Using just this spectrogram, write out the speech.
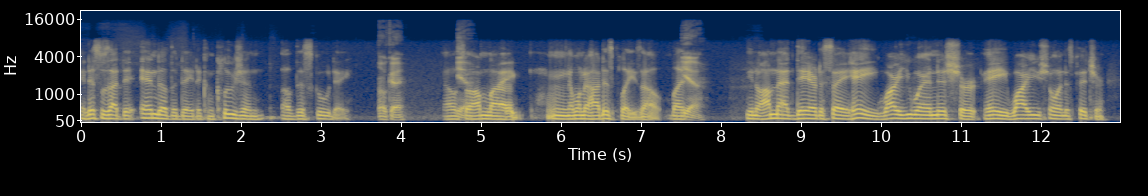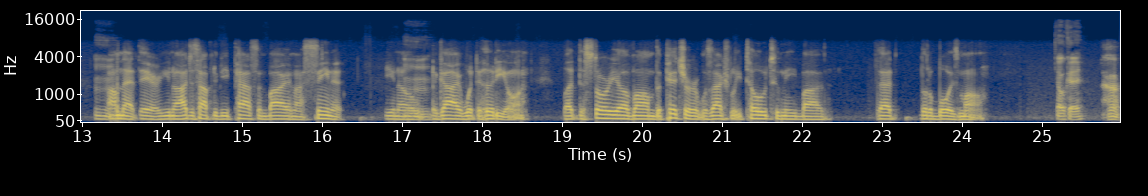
and this was at the end of the day, the conclusion of this school day. Okay. You know, yeah. So I'm like, hmm, I wonder how this plays out. But yeah, you know, I'm not there to say, hey, why are you wearing this shirt? Hey, why are you showing this picture? Mm-hmm. I'm not there. You know, I just happen to be passing by and I seen it. You know, mm-hmm. the guy with the hoodie on. But the story of um, the picture was actually told to me by that little boy's mom. Okay. Huh.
